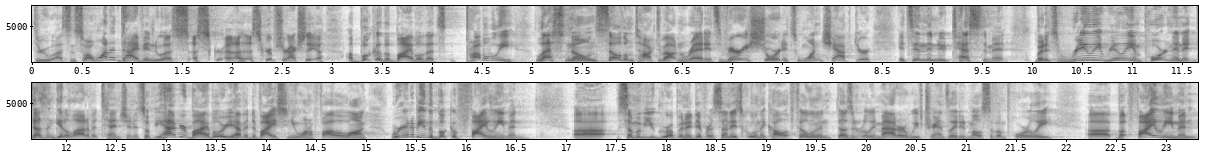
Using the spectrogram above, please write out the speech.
through us. And so I want to dive into a, a, a scripture, actually a, a, book of the Bible that's probably less known, seldom talked about and read. It's very short. It's one chapter. It's in the New Testament, but it's really really important and it doesn't get a lot of attention. And so if you have your Bible or you have a device and you want to follow along, we're going to be in the book of Philemon. Uh, some of you grew up in a different Sunday school and they call it Philemon. Doesn't really matter. We've translated most of them poorly. Uh, but Philemon,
